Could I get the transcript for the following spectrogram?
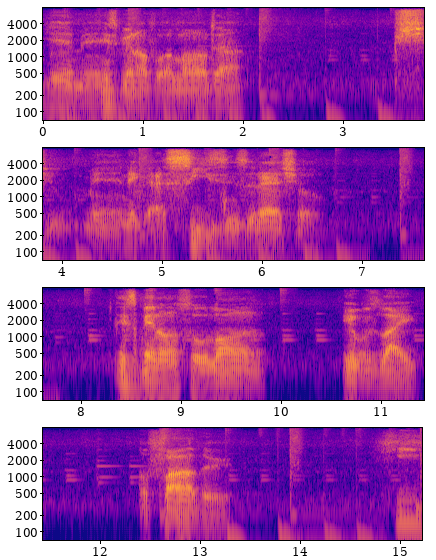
Yeah, man, it's been on for a long time. Shoot, man, they got seasons of that show. It's been on so long it was like a father. He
